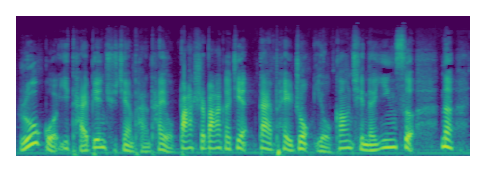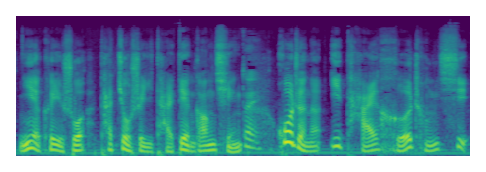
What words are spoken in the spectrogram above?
如果一台编曲键盘它有八十八个键，带配重，有钢琴的音色，那你也可以说它就是一台电钢琴。对，或者呢，一台合成器。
